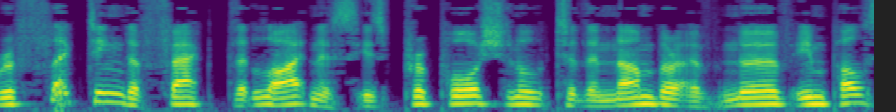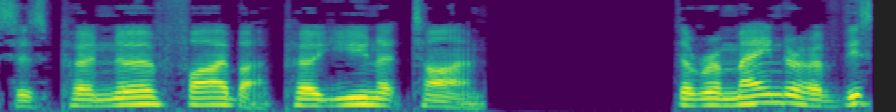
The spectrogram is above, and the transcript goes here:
reflecting the fact that lightness is proportional to the number of nerve impulses per nerve fiber per unit time. The remainder of this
